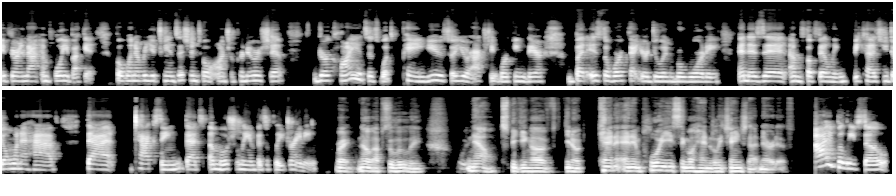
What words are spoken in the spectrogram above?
if you're in that employee bucket. But whenever you transition to entrepreneurship, your clients is what's paying you so you're actually working there but is the work that you're doing rewarding? And is it um, fulfilling? Because you don't want to have that taxing that's emotionally and physically draining. Right. No absolutely. Now speaking of you know can an employee single-handedly change that narrative I believe so.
